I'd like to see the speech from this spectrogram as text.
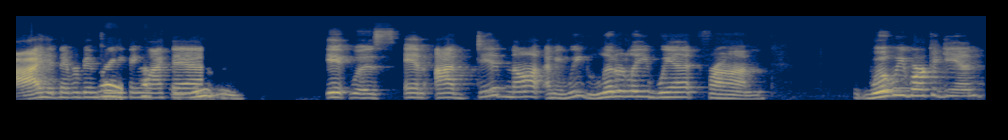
i had never been through anything like that. it was and i did not i mean we literally went from will we work again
